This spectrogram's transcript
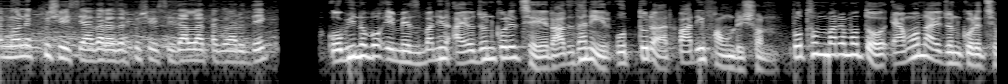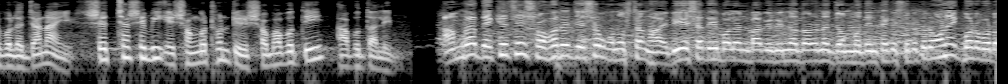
আমি অনেক খুশি হয়েছি হাজার হাজার খুশি হয়েছি যে আল্লাহ তাকে আরও দেখ। অভিনব এই মেজবানির আয়োজন করেছে রাজধানীর উত্তরার পারি ফাউন্ডেশন। প্রথমবারের মতো এমন আয়োজন করেছে বলে জানায় স্বেচ্ছাসেবী এই সংগঠনটির সভাপতি আবু তালিব। আমরা দেখেছি শহরে যেসব অনুষ্ঠান হয় বিয়ে শাদী বলেন বা বিভিন্ন ধরনের জন্মদিন থেকে শুরু করে অনেক বড় বড়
